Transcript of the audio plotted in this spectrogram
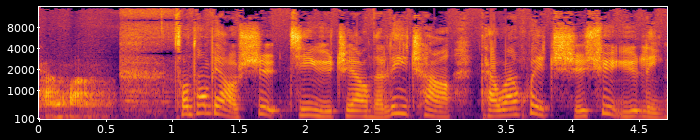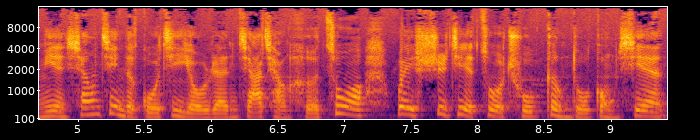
谈话。总统表示，基于这样的立场，台湾会持续与理念相近的国际友人加强合作，为世界做出更多贡献。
